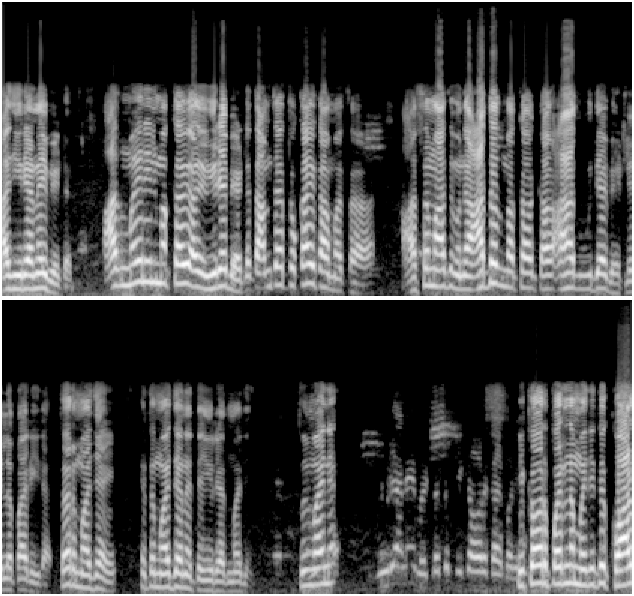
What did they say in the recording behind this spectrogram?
आज युरिया नाही भेटत. आज महिन्याने मका युरिया भेटत आमचा तो काय कामाचा? असं माझं म्हणणं आजच मका आज उद्या भेटलेलं पार युरिया तर मजा आहे. हे तर मजा नाही त्या युरियामध्ये तुम्ही महिन्या युरिया नाही भेटलं तर पिकावर काय पिकावर परिणाम म्हणजे ते क्वाड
